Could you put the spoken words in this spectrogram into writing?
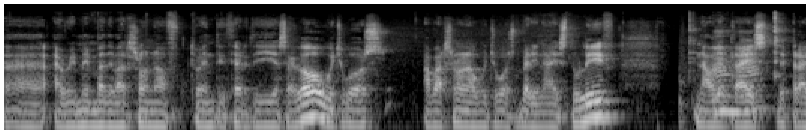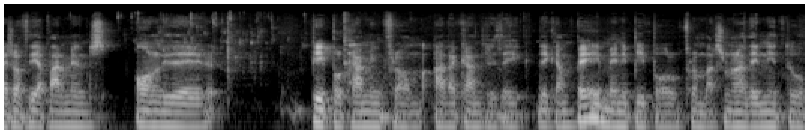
uh, I remember the Barcelona of 20, 30 years ago, which was a Barcelona which was very nice to live. Now the uh-huh. price the price of the apartments only the people coming from other countries they, they can pay. Many people from Barcelona they need to,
